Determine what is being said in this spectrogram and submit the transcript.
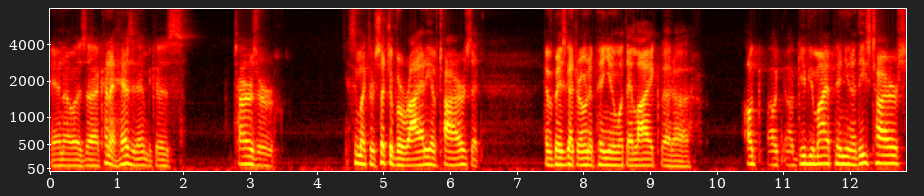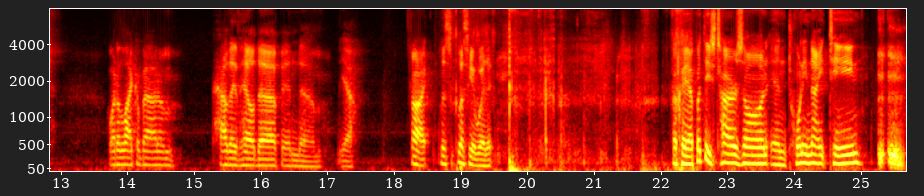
And I was uh, kind of hesitant because tires are, it seems like there's such a variety of tires that everybody's got their own opinion on what they like. But uh, I'll, I'll, I'll give you my opinion of these tires, what I like about them, how they've held up, and um, yeah. All right, let's let's get with it. Okay, I put these tires on in 2019.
